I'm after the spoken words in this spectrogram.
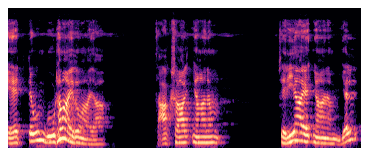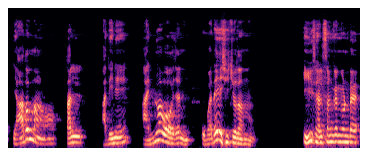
ഏറ്റവും ഗൂഢമായതുമായ സാക്ഷാൽ ജ്ഞാനം ശരിയായ ജ്ഞാനം യൽ യാതൊന്നാണോ തൽ അതിനെ അന്വവോചൻ ഉപദേശിച്ചു തന്നു. ഈ സത്സംഗം കൊണ്ട്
